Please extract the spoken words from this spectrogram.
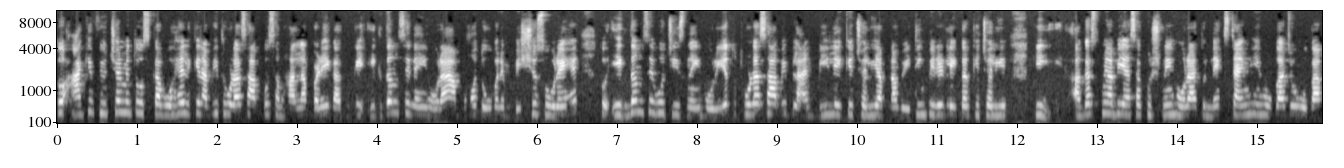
तो आगे फ्यूचर में तो उसका वो है, लेकिन अभी थोड़ा सा आपको संभालना पड़ेगा, क्योंकि एकदम से नहीं हो रहा है। आप बहुत ओवर एम्बिशियस हो रहे हैं तो एकदम से वो चीज़ नहीं हो रही है। तो थोड़ा सा अभी प्लान बी लेके चलिए, अपना वेटिंग पीरियड लेकर के चलिए, कि अगस्त में अभी ऐसा कुछ नहीं हो रहा है तो नेक्स्ट टाइम ही होगा जो होगा।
